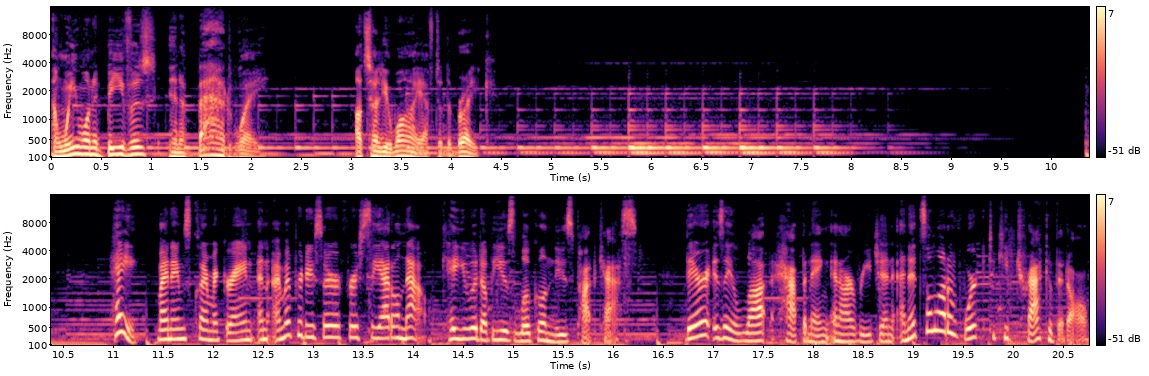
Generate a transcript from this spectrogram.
and we wanted beavers in a bad way. I'll tell you why after the break. Hey, my name's Clare McGrane, and I'm a producer for Seattle Now, KUOW's local news podcast. There is a lot happening in our region, and it's a lot of work to keep track of it all.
